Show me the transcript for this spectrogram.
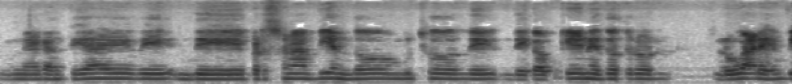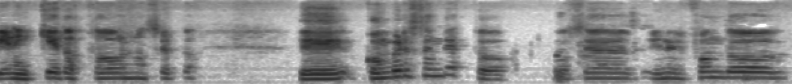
una cantidad de, de personas viendo, muchos de, de, Cauquenes, de otros lugares bien inquietos todos, ¿no es cierto? Eh, conversen de esto. O sea, en el fondo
